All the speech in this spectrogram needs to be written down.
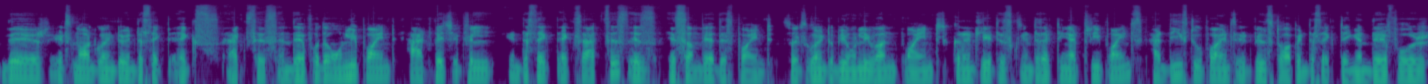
there. It's not going to intersect x axis, and therefore the only point at which it will intersect x axis is is somewhere this point. So it's going to be only one point. Currently, it is intersecting at three points. At these two points, it will stop intersecting, and therefore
